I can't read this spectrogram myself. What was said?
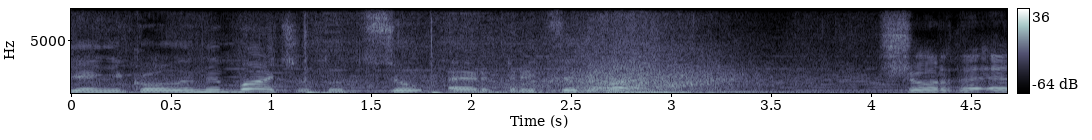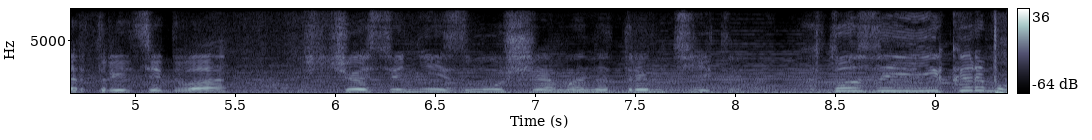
Я ніколи не бачу тут цю Р-32. Чорна Р-32? Щось у ній змушує мене тремтіти. Хто за її кермо?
